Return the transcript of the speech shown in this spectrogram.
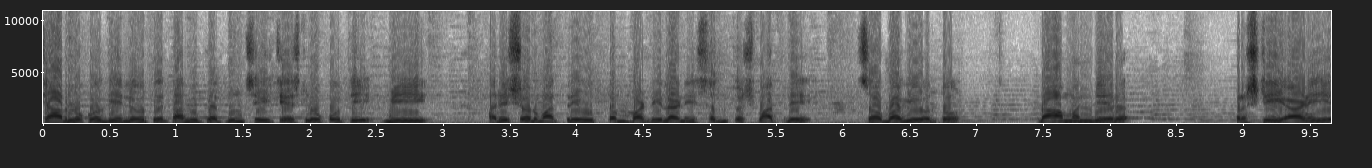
चार लोक गेले होते. तालुक्यातून सेहेचाळीस लोक होती. मी हरेश्वर म्हात्रे उत्तम पाटील आणि संतोष म्हात्रे सहभागी होतो. राम मंदिर ट्रस्टी आणि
